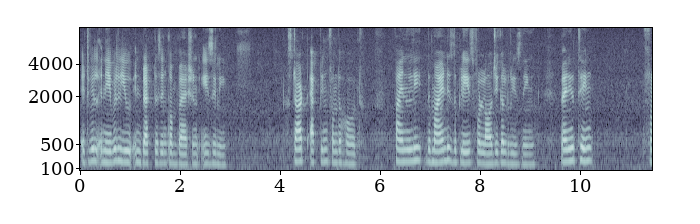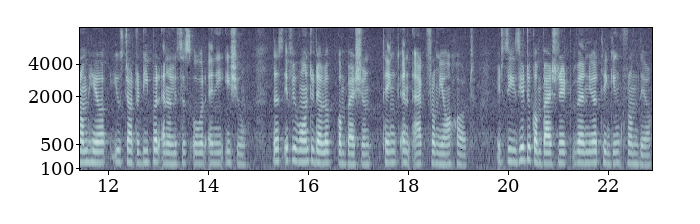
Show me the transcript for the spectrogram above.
It will enable you in practicing compassion easily. Start acting from the heart. Finally, the mind is the place for logical reasoning. When you think from here, you start a deeper analysis over any issue. Thus, if you want to develop compassion, think and act from your heart. It's easier to compassionate when you are thinking from there.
